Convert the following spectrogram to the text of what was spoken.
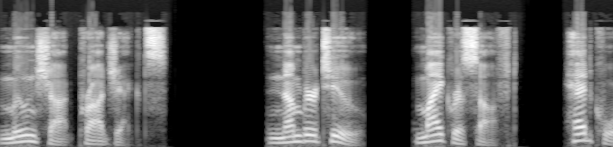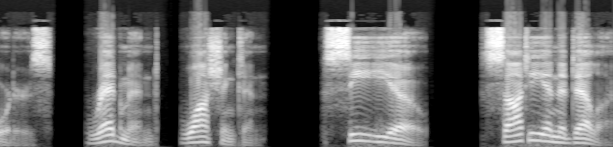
moonshot projects. Number 2. Microsoft. Headquarters, Redmond, Washington. CEO, Satya Nadella.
